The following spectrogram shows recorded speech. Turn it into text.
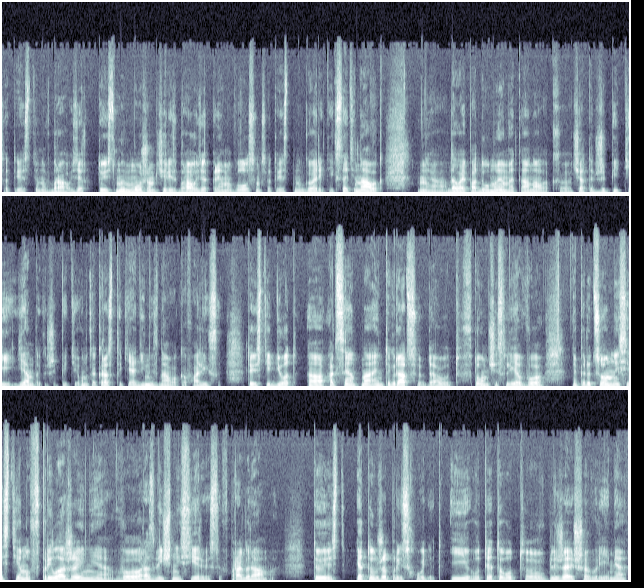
соответственно, в браузер. То есть мы можем через браузер прямо голосом, соответственно, говорить. И, кстати, навык а, «Давай подумаем» — это аналог э, чата GPT, Яндекс GPT. Он как раз-таки один из навыков Алисы. То есть идет а, акцент на интеграцию, да, вот в том числе в операционные системы, в приложения, в различные сервисы, в программы. То есть это уже происходит. И вот это вот э, в ближайшее время,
